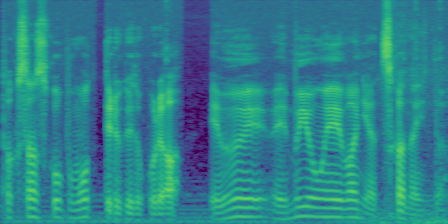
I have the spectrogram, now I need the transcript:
たくさんスコープ持ってるけど、これ、あ、M、M4A1 にはつかないんだ。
